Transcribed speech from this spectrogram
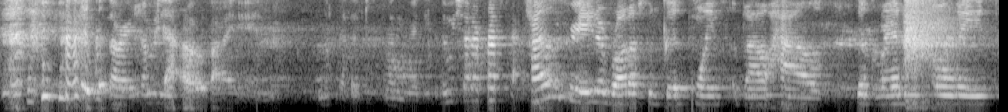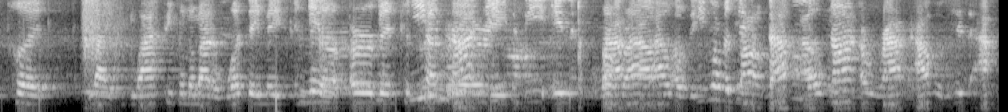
Sorry, somebody just walked by and looked at us really weirdly. But then we shut our press pass. Tyler the Creator brought up some good points about how the Grammys always put like black people, no matter what they make, into Yeah. urban he did not contemporary. need to be in a rap, rap album. album. of was His not a album was not a rap album. His a-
